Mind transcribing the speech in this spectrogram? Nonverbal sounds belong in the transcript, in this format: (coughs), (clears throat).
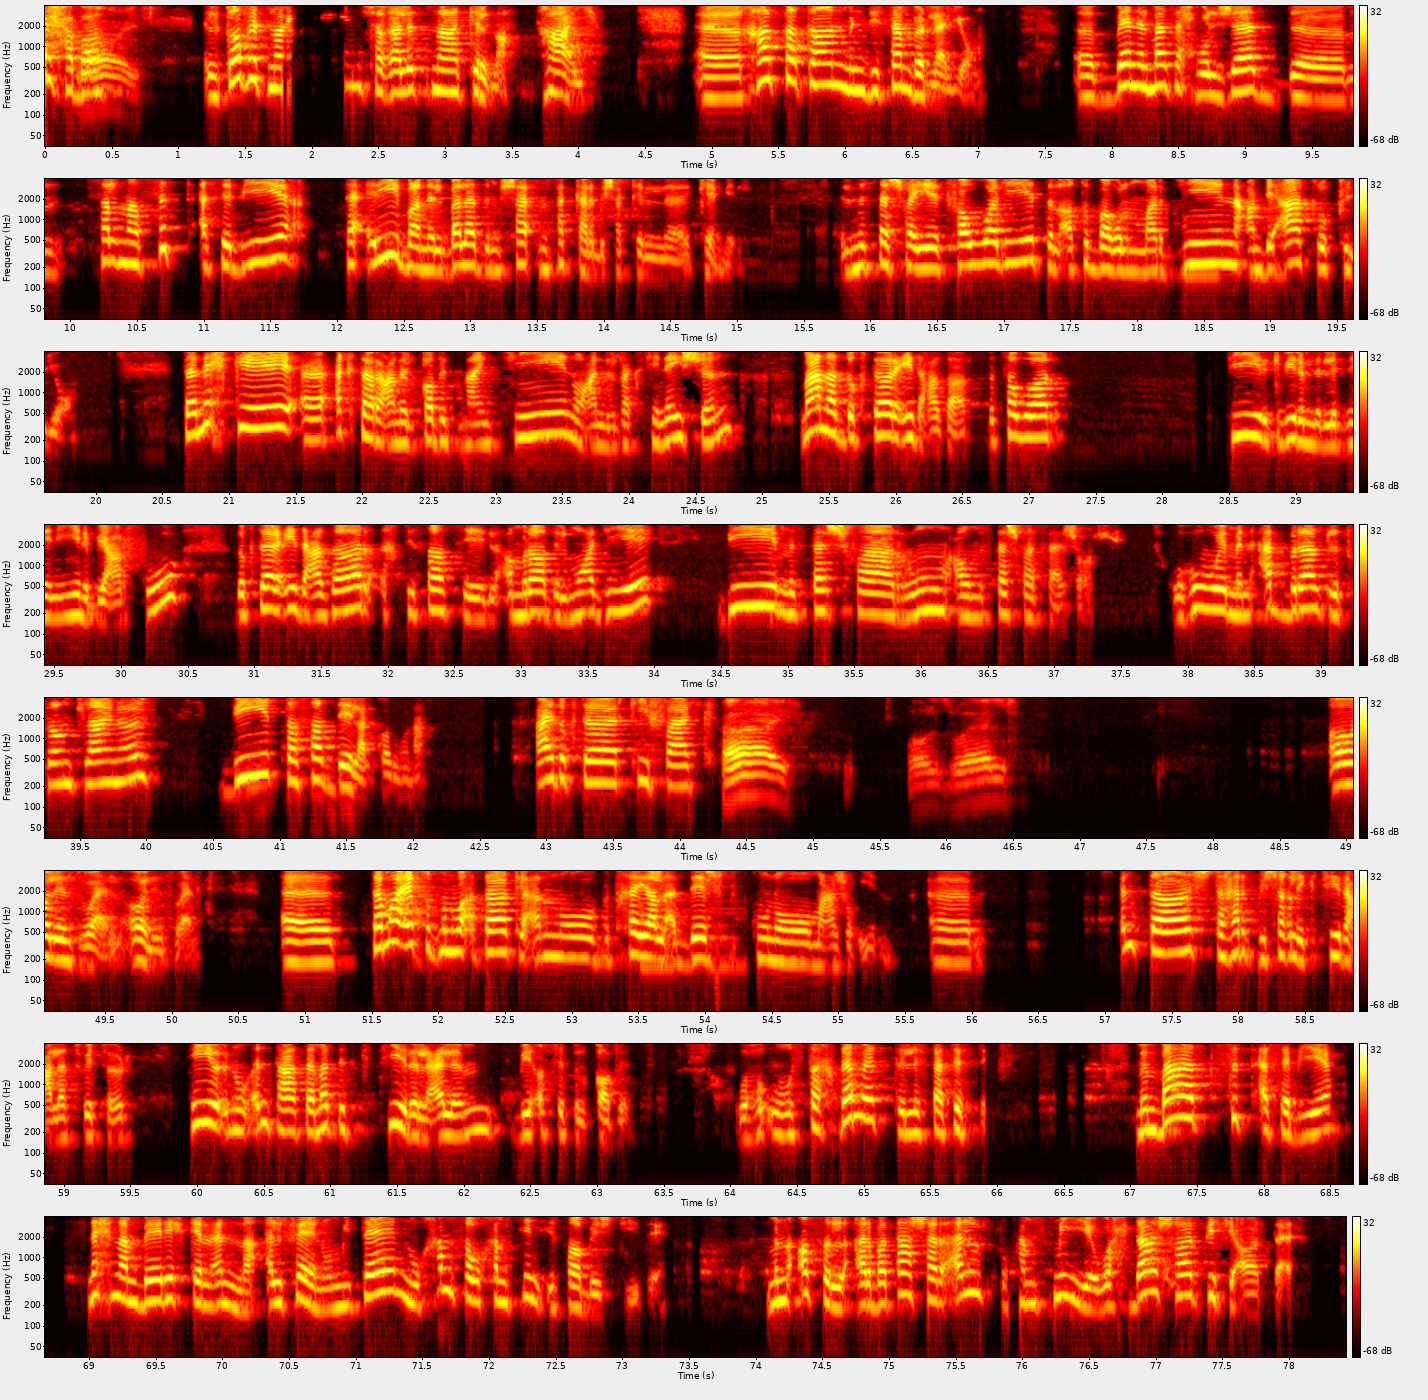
مرحبا. Hi. ال COVID 19 شغلتنا كلنا. Hi. آه، خاصة من ديسمبر لليوم. آه، بين المزح والجد آه، صرنا ست أسابيع تقريبا البلد مسكر بشكل كامل. المستشفيات full الأطباء والممرضين عم بيقاتلوا كل يوم. تنحكي أكثر عن الكوفيد 19 وعن ال vaccination معنا الدكتور عيد عزار. بتصور كثير كبير من اللبنانيين بيعرفوه. دكتور عيد عزار اختصاصي الامراض المعدية بمستشفى الروم أو مستشفى سان جورج وهو من أبرز ال front liners بالتصدي لكورونا. Hi دكتور كيفك؟ Hi. All is well. All is well. All is well. تما آخذ من وقتك لأنه بتخيل قديش بتكونوا معجوقين. أه، أنت اشتهرت بشغلة كثير على تويتر هي إنه أنت اعتمدت كثير العلم بقصة الكوفيد واستخدمت ال statistics من بعد ست أسابيع نحن امبارح كان عندنا 2255 إصابة جديده من أصل 14511 PCR test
